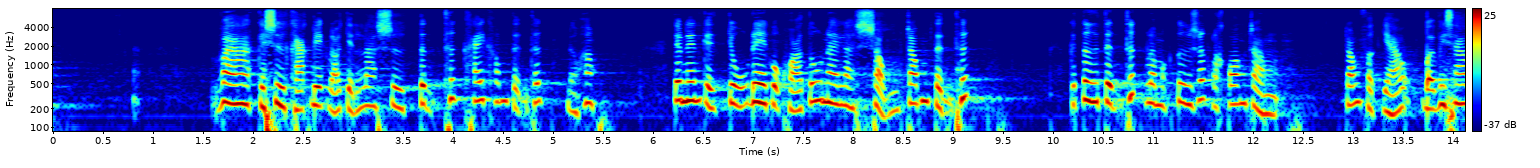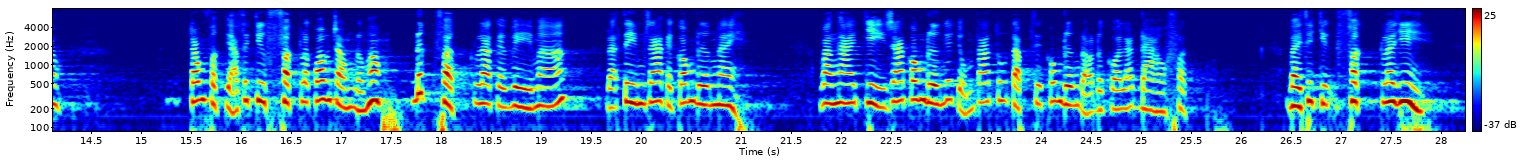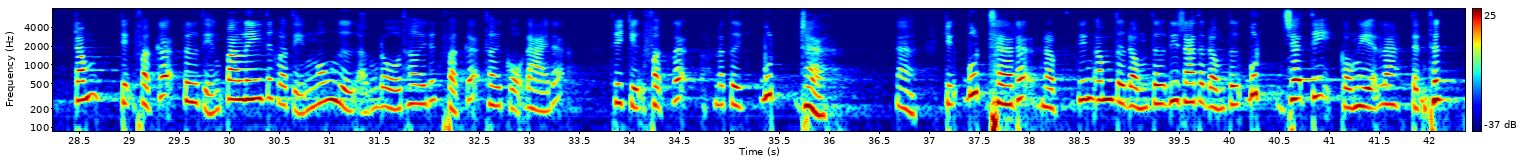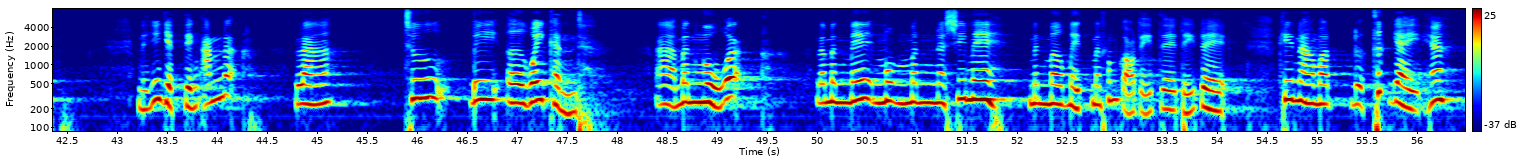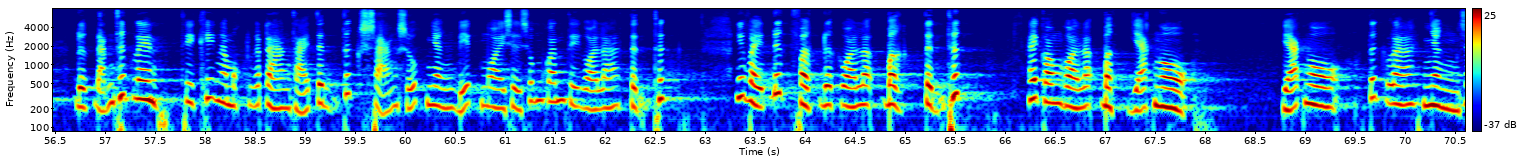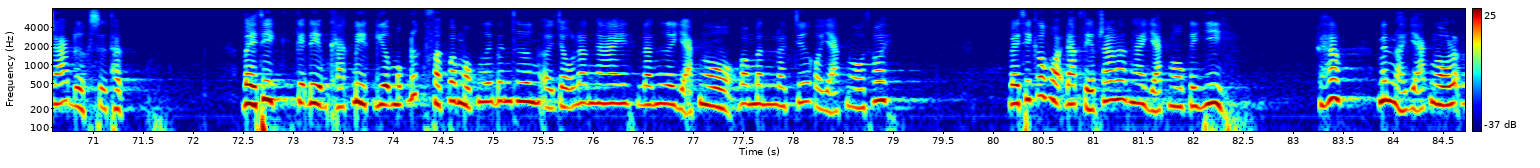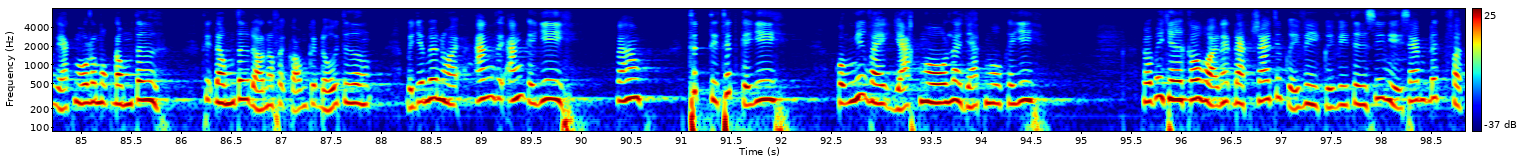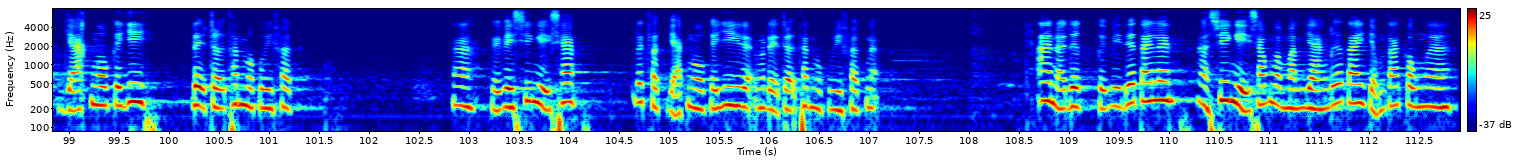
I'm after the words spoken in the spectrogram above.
Và cái sự khác biệt đó chính là sự tỉnh thức hay không tỉnh thức, đúng không? Cho nên cái chủ đề của khóa tu này là sống trong tỉnh thức cái tư tỉnh thức là một từ rất là quan trọng trong phật giáo. Bởi vì sao? Trong phật giáo thì chữ phật là quan trọng đúng không? Đức phật là cái vị mà đã tìm ra cái con đường này. Và ngài chỉ ra con đường cho chúng ta tu tập thì con đường đó được gọi là đạo phật. Vậy thì chữ phật là gì? Trong chữ phật á, từ tiếng pali tức là tiếng ngôn ngữ ấn độ thời đức phật á, thời cổ đại đó thì chữ phật đó là từ buddha à, chữ buddha đó là tiếng âm từ động từ đi ra từ động từ buddhati có nghĩa là tỉnh thức. Nếu như dịch tiếng anh đó là to be awakened. À mình ngủ á là mình mê mình si mê mình mờ mịt mình không có trí tuệ trí tuệ. Khi nào mà được thức dậy ha được đánh thức lên thì khi nào một cái trạng thái tỉnh thức sáng suốt nhận biết mọi sự xung quanh thì gọi là tỉnh thức. Như vậy đức phật được gọi là bậc tỉnh thức hay còn gọi là bậc giác ngộ. Giác ngộ tức là nhận ra được sự thật. Vậy thì cái điểm khác biệt giữa một đức phật và một người bình thường ở chỗ là ngài là người giác ngộ và mình là chưa có giác ngộ thôi. Vậy thì câu hỏi đặt tiếp ra là ngài giác ngộ cái gì? Phải không? Mình nói giác ngộ là giác ngộ là một động từ. Thì động từ đó nó phải có một cái đối tượng. Bây giờ mình nói ăn thì ăn cái gì? Phải không? Thích thì thích cái gì? Cũng như vậy, giác ngộ là giác ngộ cái gì? Rồi bây giờ câu hỏi này đặt ra cho quý vị. Quý vị tự suy nghĩ xem đức phật giác ngộ cái gì để trở thành một vị phật. À, quý vị suy nghĩ xem đức phật giác ngộ cái gì để, để trở thành một vị phật nữa ai nói được? Quý vị đưa tay lên. À, suy nghĩ xong và mạnh dạn đưa tay chúng ta cùng à,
